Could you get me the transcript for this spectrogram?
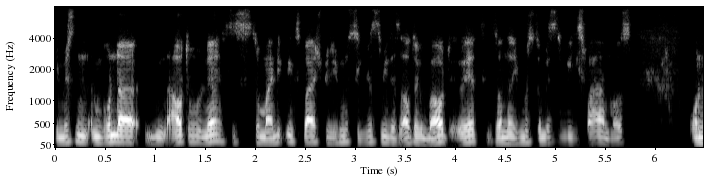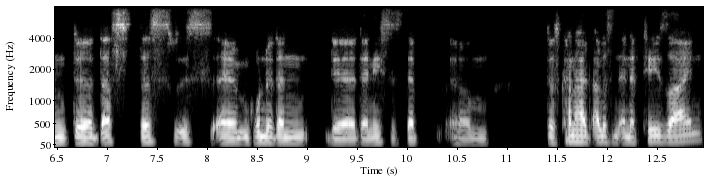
Die müssen im Grunde ein Auto, ne, das ist so mein Lieblingsbeispiel, ich muss nicht wissen, wie das Auto gebaut wird, sondern ich muss nur wissen, wie ich es fahren muss. Und äh, das, das ist äh, im Grunde dann der, der nächste Step. Ähm, das kann halt alles ein NFT sein,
